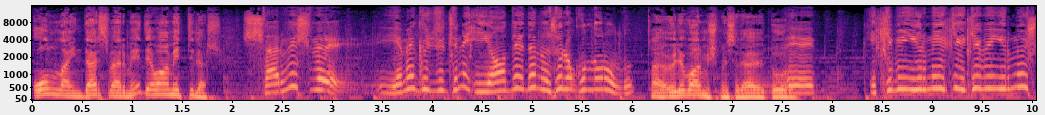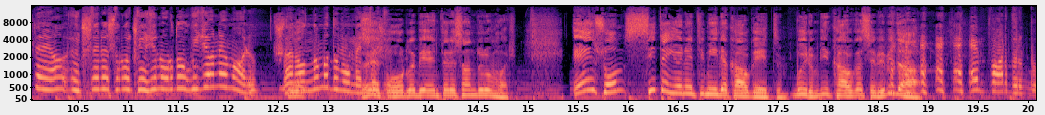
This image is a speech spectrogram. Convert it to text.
online ders vermeye devam ettiler. Servis ve yemek ücretini iade eden özel okullar oldu. Ha öyle varmış mesela evet doğru. Ee, 2022-2023 ne ya? 3 sene sonra çocuğun orada okuyacağı ne malum? İşte ben o- anlamadım o mesajı. Evet orada bir enteresan durum var. En son site yönetimiyle kavga ettim. Buyurun bir kavga sebebi daha. Hep vardır bu.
